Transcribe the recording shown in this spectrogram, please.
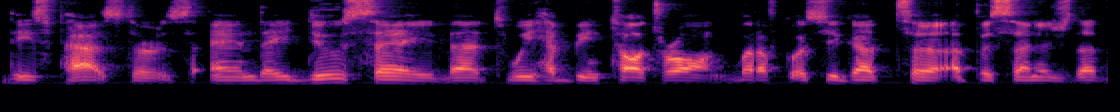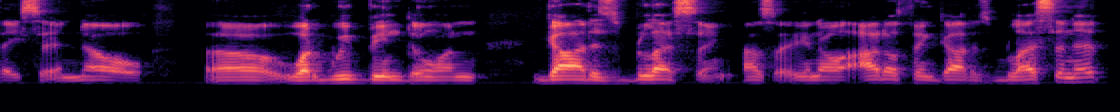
These pastors and they do say that we have been taught wrong. But of course, you got uh, a percentage that they say no. Uh, what we've been doing, God is blessing. I say, you know, I don't think God is blessing it.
